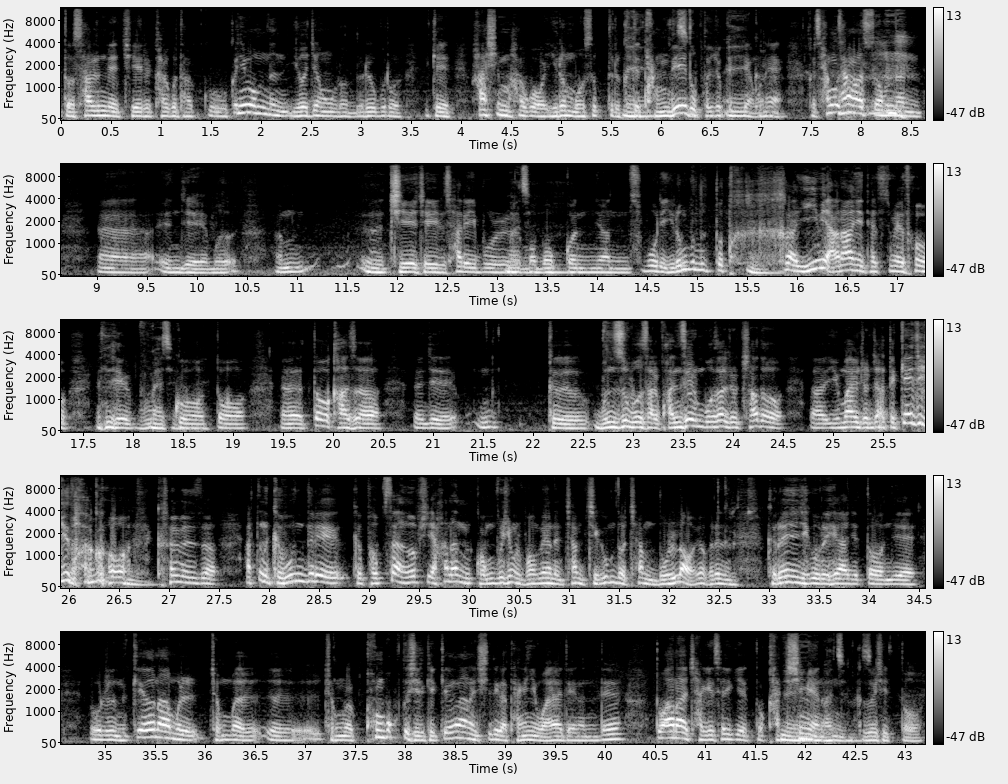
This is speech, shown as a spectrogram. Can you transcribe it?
또 삶의 지혜를 갈고 닦고 끊임없는 여정으로 노력으로 이렇게 하심하고 이런 모습들을 그때 네, 당대에도 맞습니다. 보여줬기 네, 때문에 그럼요. 그 상상할 수 없는 어, 이제 뭐 음, 어, 지혜 제일 사리불 맞아요. 뭐 목건년 수보리 이런 분들도 다 이미 아란이 됐음에도 이제 묻고 맞아요. 또 어, 또 가서 이제 음, 그 문수보살, 관세음보살조차도 어, 유말존자한테 깨지기도 하고 음. 그러면서 하여튼 그분들의 그 법상 없이 하는 공부심을 보면은 참 지금도 참 놀라워요. 그래서 그렇죠. 그런 식으로 해야지 또 이제 우리는 깨어남을 정말 어, 정말 콩복듯이 이렇게 깨어나는 시대가 당연히 와야 되는데 또 하나 자기 세계에 또 갇히면은 네. 그것이 또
